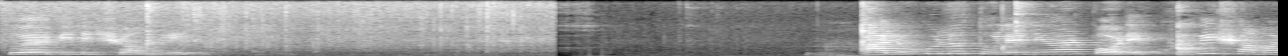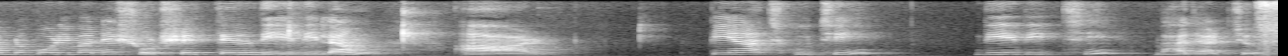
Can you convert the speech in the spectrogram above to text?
সয়াবিনের সঙ্গে। আলুগুলো তুলে নেওয়ার পরে খুবই সামান্য পরিমাণে সর্ষের তেল দিয়ে দিলাম আর পেঁয়াজ কুচি দিয়ে দিচ্ছি ভাজার জন্য।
